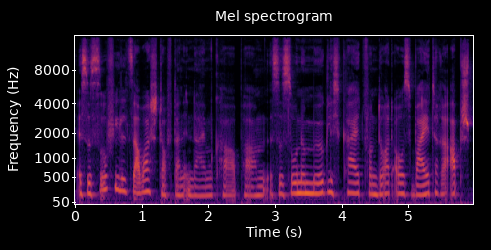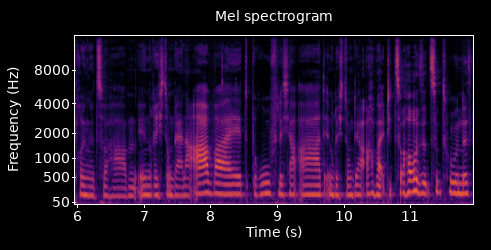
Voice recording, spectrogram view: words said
es ist so viel Sauerstoff dann in deinem Körper. Es ist so eine Möglichkeit, von dort aus weitere Absprünge zu haben in Richtung deiner Arbeit, beruflicher Art, in Richtung der Arbeit, die zu Hause zu tun ist,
